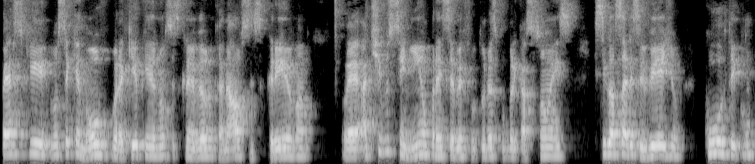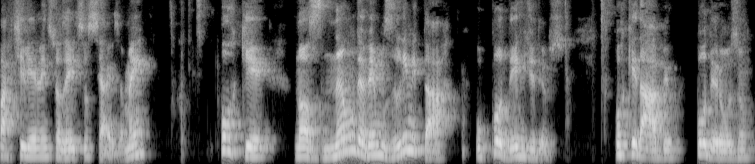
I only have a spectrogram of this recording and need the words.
peço que você que é novo por aqui, que ainda não se inscreveu no canal, se inscreva, é, ative o sininho para receber futuras publicações. Se gostar desse vídeo, curta e compartilhe ele em suas redes sociais, amém? Porque nós não devemos limitar o poder de Deus porque hábil, poderoso,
